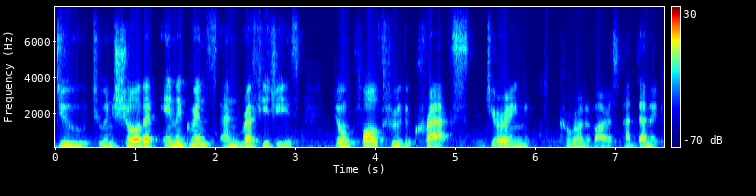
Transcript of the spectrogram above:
do to ensure that immigrants and refugees don't fall through the cracks during coronavirus pandemic?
